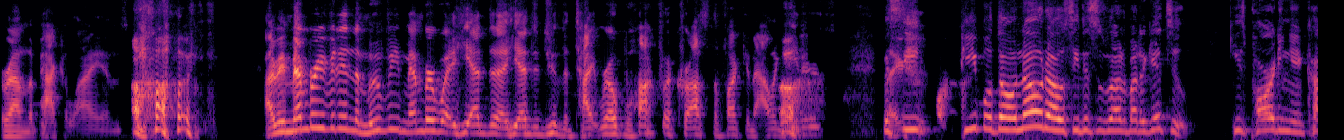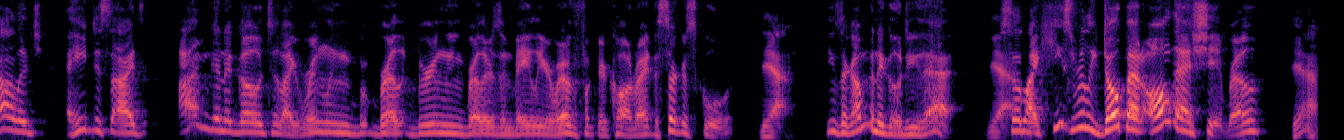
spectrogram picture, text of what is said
around the pack of lions. Oh, I remember even in the movie, remember what he had to he had to do the tightrope walk across the fucking alligators. but Like, see, people don't know though. See, this is what I'm about to get to. He's partying in college and he decides, I'm gonna go to like Ringling, Bro- Ringling Brothers and Bailey or whatever the fuck they're called, right? The circus school. Yeah. He's like, I'm gonna go do that. Yeah. So like he's really dope at all that shit, bro. yeah.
